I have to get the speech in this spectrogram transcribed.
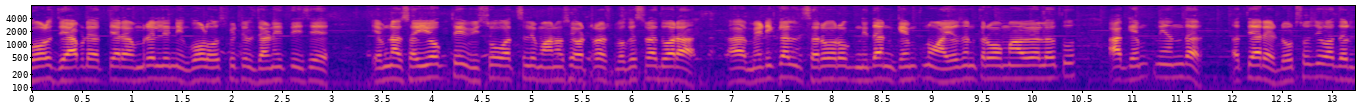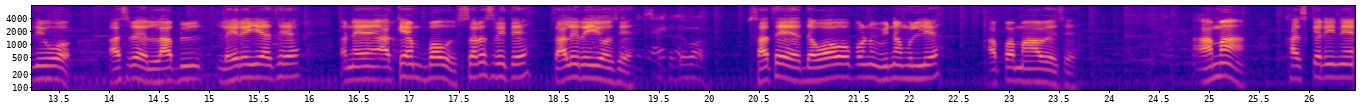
ગોળ, જે આપણે અત્યારે અમરેલીની ગોળ હોસ્પિટલ જાણીતી છે, એમના સહયોગથી વિશ્વ વાત્સલ્ય માનવ સેવા ટ્રસ્ટ બગસરા દ્વારા આ મેડિકલ સર્વરોગ નિદાન કેમ્પનું આયોજન કરવામાં આવેલું હતું. આ કેમ્પની અંદર અત્યારે દોઢસો જેવા દર્દીઓ આશરે લાભ લઈ રહ્યા છે અને આ કેમ્પ બહુ સરસ રીતે ચાલી રહ્યો છે. સાથે દવાઓ પણ વિનામૂલ્યે આપવામાં આવે છે. આમાં ખાસ કરીને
